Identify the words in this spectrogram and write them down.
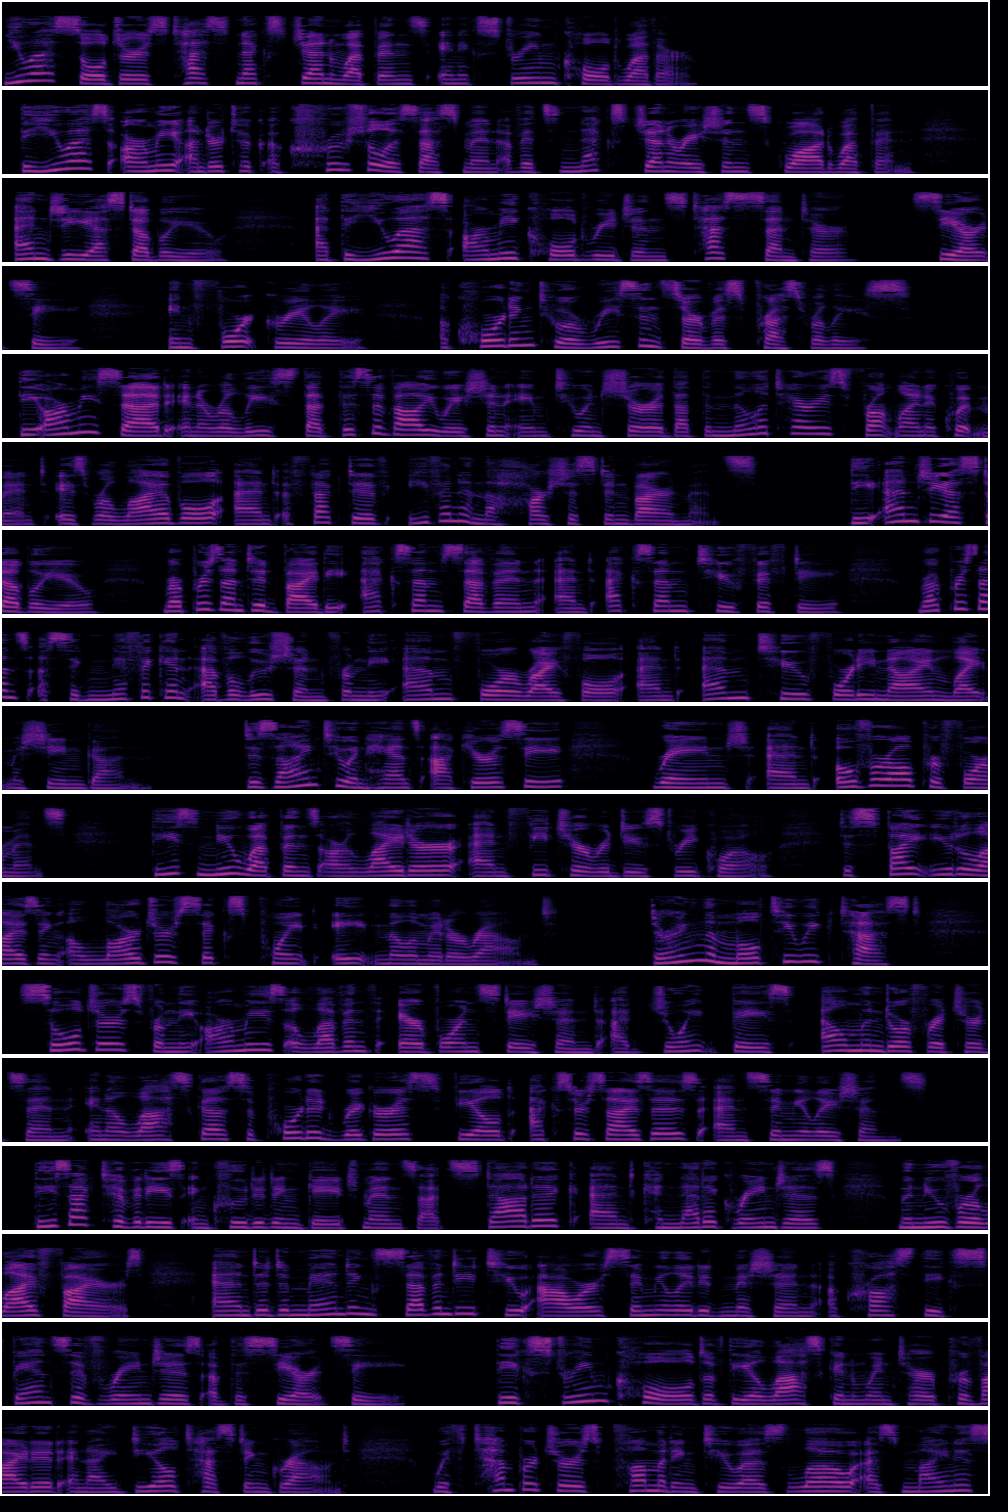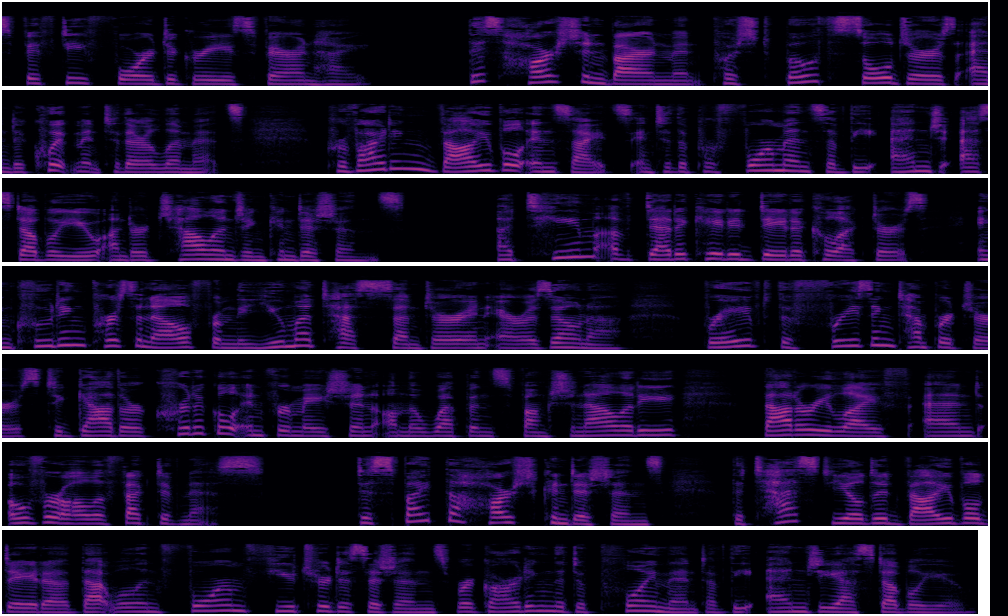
U.S. soldiers test next-gen weapons in extreme cold weather. The U.S. Army undertook a crucial assessment of its next-generation squad weapon, NGSW, at the U.S. Army Cold Regions Test Center, CRTC, in Fort Greely, according to a recent service press release. The Army said in a release that this evaluation aimed to ensure that the military's frontline equipment is reliable and effective even in the harshest environments. The NGSW, represented by the XM7 and XM250, represents a significant evolution from the M4 rifle and M249 light machine gun. Designed to enhance accuracy, range, and overall performance, these new weapons are lighter and feature reduced recoil, despite utilizing a larger 6.8mm round. During the multi-week test, soldiers from the Army's 11th Airborne stationed at Joint Base Elmendorf-Richardson in Alaska supported rigorous field exercises and simulations. These activities included engagements at static and kinetic ranges, maneuver live fires, and a demanding 72-hour simulated mission across the expansive ranges of the CRTC. The extreme cold of the Alaskan winter provided an ideal testing ground, with temperatures plummeting to as low as minus 54 degrees Fahrenheit. This harsh environment pushed both soldiers and equipment to their limits, providing valuable insights into the performance of the NGSW under challenging conditions. A team of dedicated data collectors, including personnel from the Yuma Test Center in Arizona, braved the freezing temperatures to gather critical information on the weapon's functionality, battery life, and overall effectiveness. Despite the harsh conditions, the test yielded valuable data that will inform future decisions regarding the deployment of the NGSW.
